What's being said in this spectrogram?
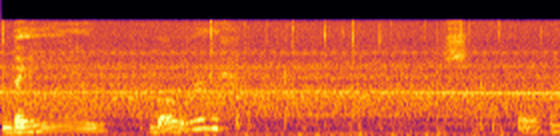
Gdje vam vas? Znači, gore sam.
